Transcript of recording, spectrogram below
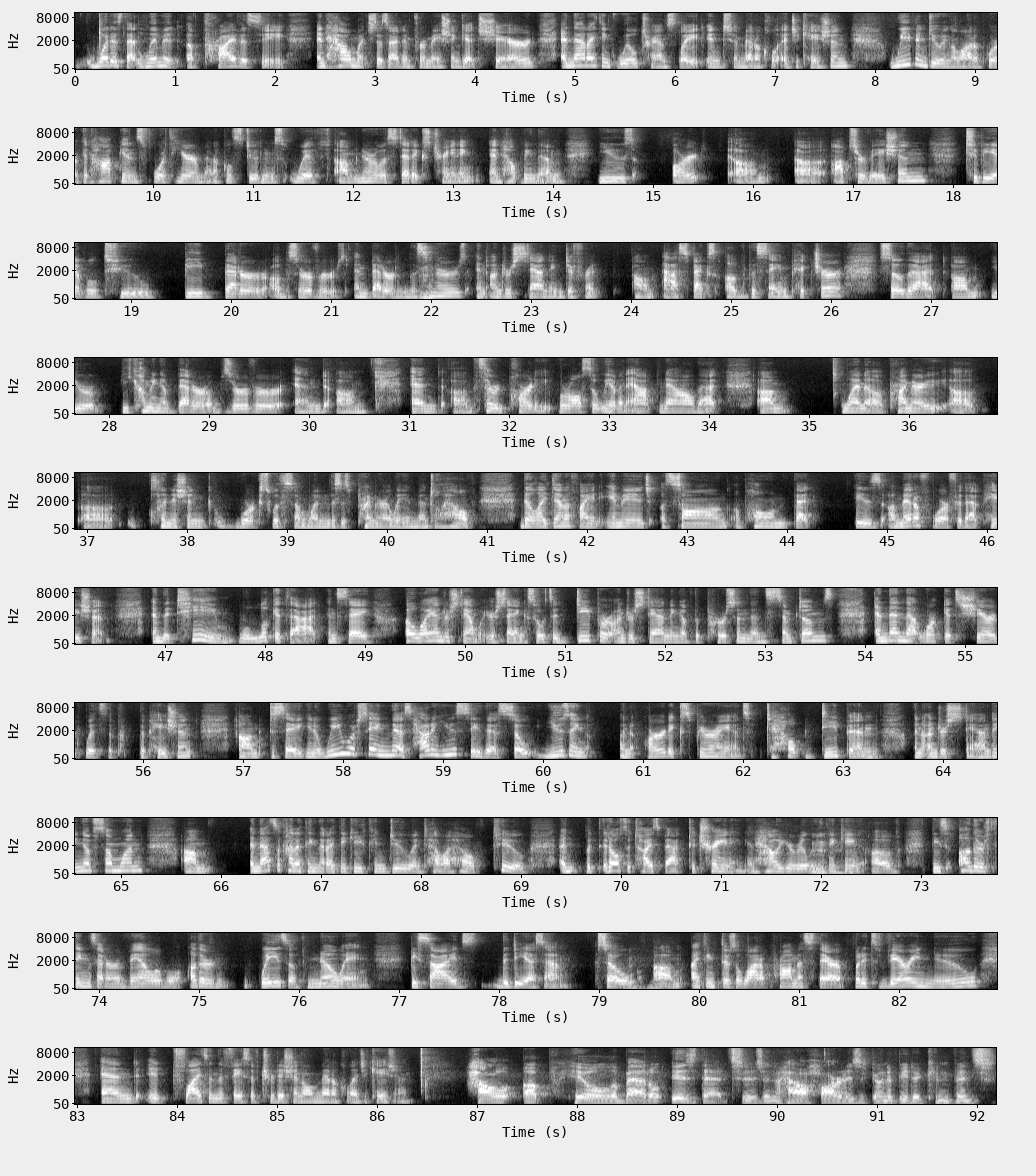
what is that limit of privacy and how much does that information get shared? And that I think will translate into medical education. We've been doing a lot of work at Hopkins fourth year medical students with um, neuroaesthetics training and helping them use art um, uh, observation to be able to be better observers and better mm. listeners mm. and understanding different um, aspects of the same picture so that um, you're becoming a better observer and um, and um, third party. We're also we have an app now that um, when a primary uh, uh, clinician works with someone, this is primarily in mental health, they'll identify an image, a song, a poem that is a metaphor for that patient. And the team will look at that and say, oh, I understand what you're saying. So it's a deeper understanding of the person than symptoms. And then that work gets shared with the, the patient um, to say, you know, we were seeing this. How do you see this? So using an art experience to help deepen an understanding of someone. Um, and that's the kind of thing that I think you can do in telehealth too. And but it also ties back to training and how you're really mm-hmm. thinking of these other things that are available, other ways of knowing besides the DSM. So mm-hmm. um, I think there's a lot of promise there, but it's very new and it flies in the face of traditional medical education. how uphill a battle is that, Susan? How hard is it going to be to convince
